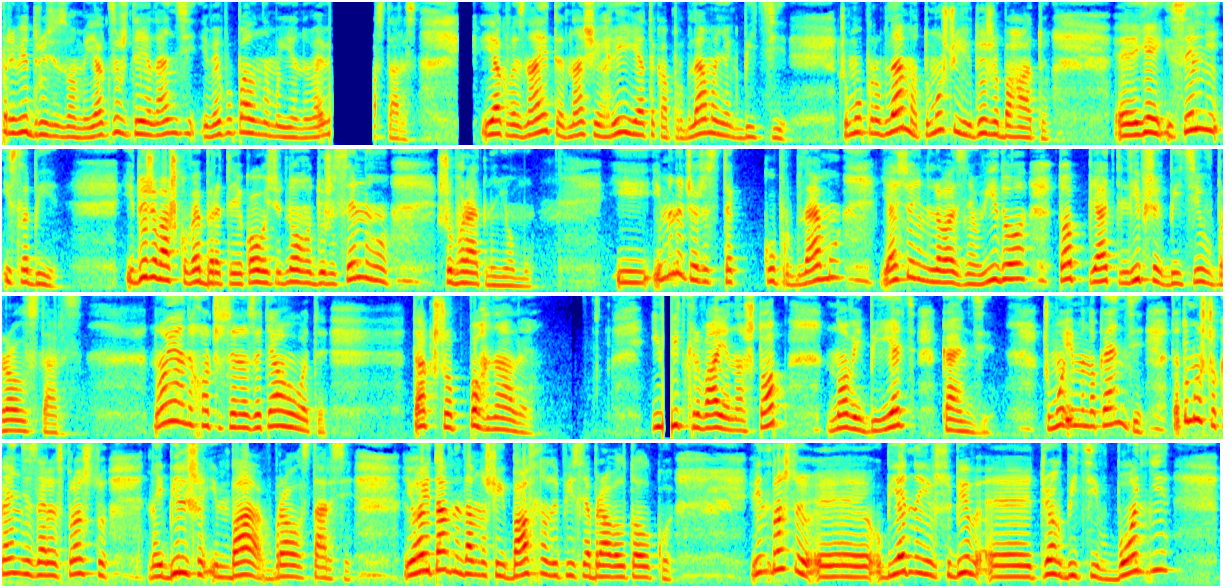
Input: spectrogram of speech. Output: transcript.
привіт, друзі! З вами, як завжди, я Лензі, і ви попали на моє нове відео Старс. І як ви знаєте, в нашій грі є така проблема, як бійці. Чому проблема? Тому що їх дуже багато. Е, Є і сильні, і слабі. І дуже важко вибрати якогось одного дуже сильного, щоб грати на ньому. І іменно через таку проблему я сьогодні для вас зняв відео топ-5 ліпших бійців в Brawl Stars. Ну а я не хочу сильно затягувати. Так що погнали. І відкриває наш топ новий бієць Кензі. Чому іменно Кензі? Та тому що Кензі зараз просто найбільша імба в Бравл Старсі. Його і так недавно ще й бафнули після Бравл Толку. Він просто е, об'єднує в собі е, трьох бійців Бонні,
